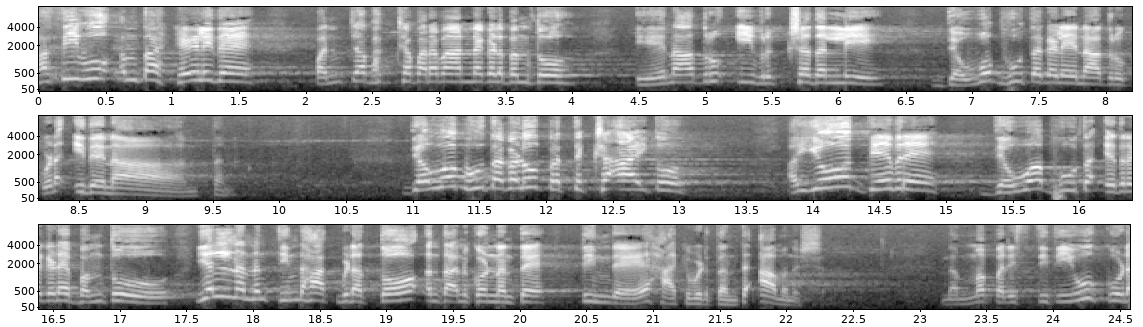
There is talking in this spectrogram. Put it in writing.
ಹಸಿವು ಅಂತ ಹೇಳಿದೆ, ಪಂಚಭಕ್ಷ ಪರಮಾನ್ನಗಳು ಬಂತು. ಏನಾದರೂ ಈ ವೃಕ್ಷದಲ್ಲಿ ದೆವ್ವಭೂತಗಳೇನಾದರೂ ಕೂಡ ಇದೆನಾ ಅಂತ. ದೆವ್ವಭೂತಗಳು ಪ್ರತ್ಯಕ್ಷ ಆಯಿತು. ಅಯ್ಯೋ ದೇವ್ರೆ, ದೆವ್ವಭೂತ ಎದುರುಗಡೆ ಬಂತು. ಎಲ್ಲಿ ನನ್ನನ್ನು ತಿಂದು ಹಾಕಿಬಿಡತ್ತೋ ಅಂತ ಅನ್ಕೊಂಡಂತೆ, ತಿಂದೆ ಹಾಕಿಬಿಡ್ತಂತೆ ಆ ಮನುಷ್ಯ. ನಮ್ಮ ಪರಿಸ್ಥಿತಿಯೂ ಕೂಡ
